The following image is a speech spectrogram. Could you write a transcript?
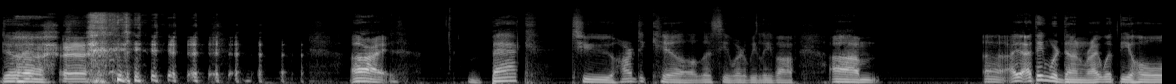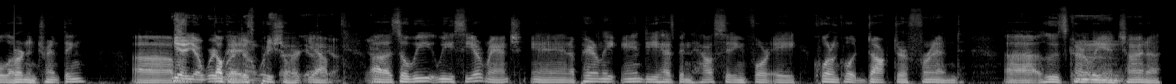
do I it. uh, All right, back to Hard to Kill. Let's see, where do we leave off? Um, uh, I, I think we're done, right, with the whole Vernon Trent thing. Um, Yeah, yeah, we're- done. okay. we're it's pretty short. that. Yeah. Yeah, yeah. Uh, so we we see a ranch, and apparently Andy has been house sitting for a quote unquote doctor friend. Uh, who's currently Hmm. in China?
